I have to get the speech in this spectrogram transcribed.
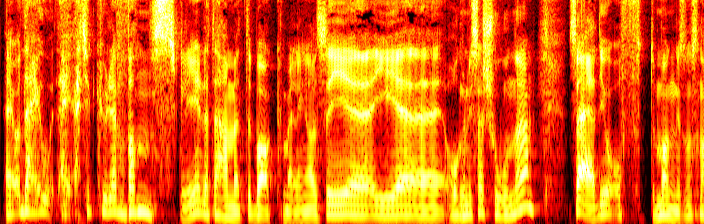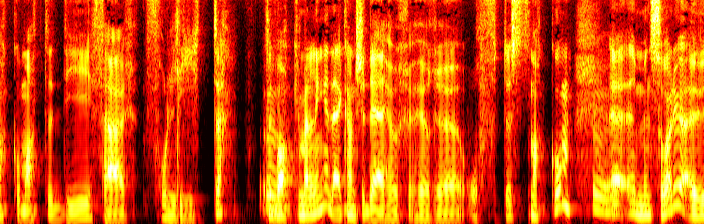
Nei, det er jo jeg tror det er vanskelig, dette her med tilbakemeldinger. Altså I, i uh, organisasjoner så er det jo ofte mange som snakker om at de får for lite tilbakemeldinger. Det er kanskje det jeg hører, hører oftest snakk om. Mm. Uh, men så er det jo òg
